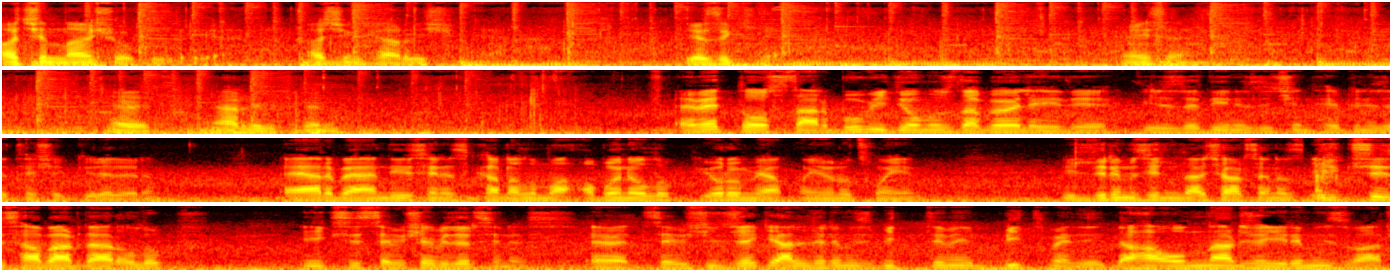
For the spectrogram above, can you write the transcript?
Açın lan şu okulları ya. Açın kardeşim ya. Yazık ya. Neyse. Evet. Nerede bitirelim? Evet dostlar bu videomuz da böyleydi. İzlediğiniz için hepinize teşekkür ederim. Eğer beğendiyseniz kanalıma abone olup yorum yapmayı unutmayın. Bildirim zilini de açarsanız ilk siz haberdar olup ilk siz sevişebilirsiniz. Evet sevişilecek yerlerimiz bitti mi? Bitmedi. Daha onlarca yerimiz var.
